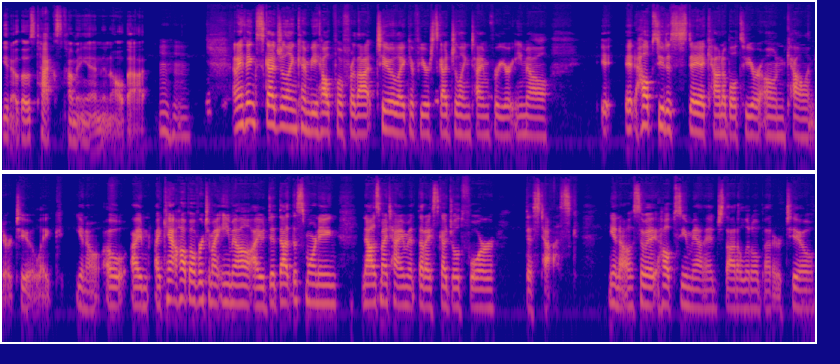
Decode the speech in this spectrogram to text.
you know those texts coming in and all that mm-hmm. And I think scheduling can be helpful for that too. Like if you're scheduling time for your email, it, it helps you to stay accountable to your own calendar too. Like, you know, oh, I I can't hop over to my email. I did that this morning. Now's my time that I scheduled for this task. You know, so it helps you manage that a little better too.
